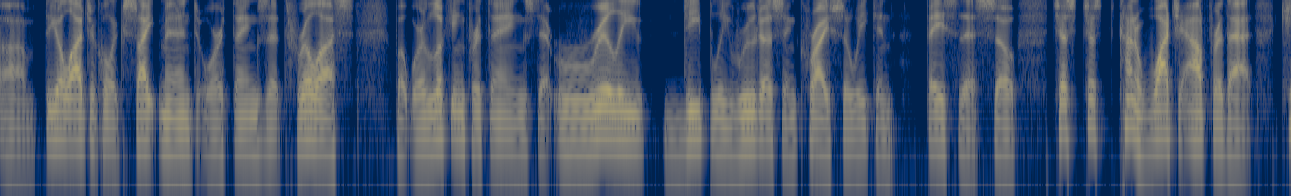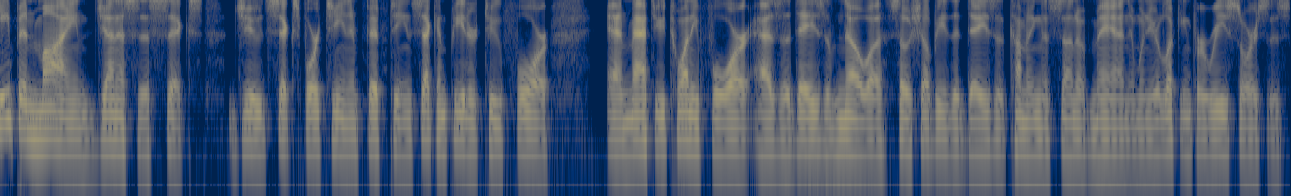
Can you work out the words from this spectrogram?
um, theological excitement or things that thrill us, but we're looking for things that really deeply root us in Christ so we can face this. So just just kind of watch out for that. Keep in mind Genesis 6, Jude 6, 14 and 15, 2 Peter 2, 4, and Matthew 24, as the days of Noah, so shall be the days of the coming of the Son of Man. And when you're looking for resources,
